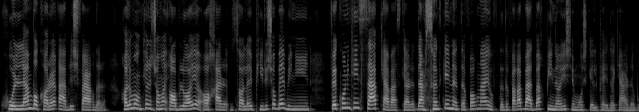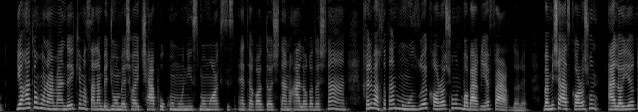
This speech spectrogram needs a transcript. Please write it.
کلا با کارهای قبلیش فرق داره. حالا ممکنه شما تابلوهای آخر سالهای پیریش رو ببینین. فکر کنین که این سبک عوض کرده در صورتی که این اتفاق نیفتاده. فقط بدبخت بیناییش یه مشکلی پیدا کرده بود. یا حتی هنرمندایی که مثلا به جنبش های چپ و کمونیسم و مارکسیسم اعتقاد داشتن و علاقه داشتن خیلی وقتا موضوع کاراشون با بقیه فرق داره و میشه از کاراشون علایق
